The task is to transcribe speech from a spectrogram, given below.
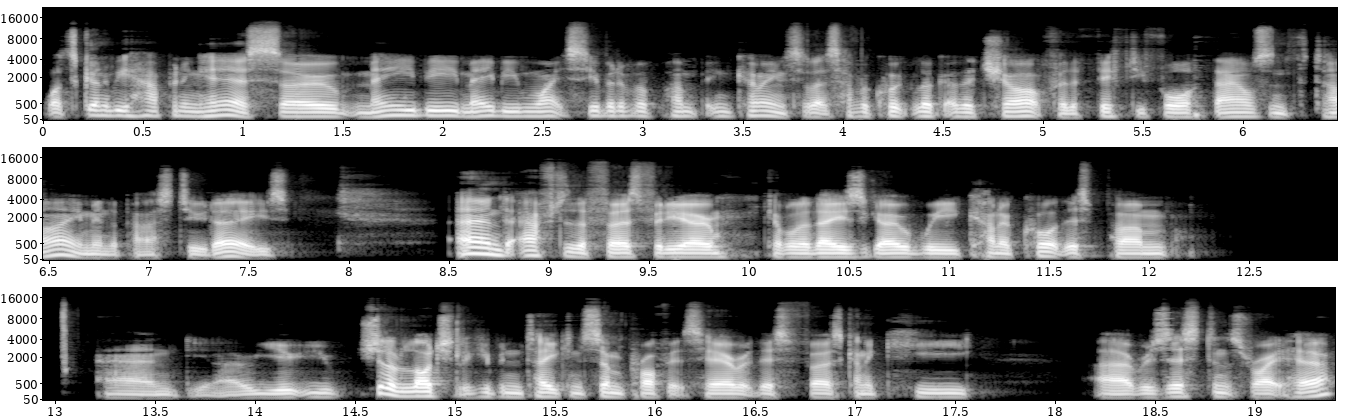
What's going to be happening here? So maybe, maybe we might see a bit of a pump incoming. So let's have a quick look at the chart for the 54,000th time in the past two days. And after the first video, a couple of days ago, we kind of caught this pump and you know you you should have logically been taking some profits here at this first kind of key uh, resistance right here.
